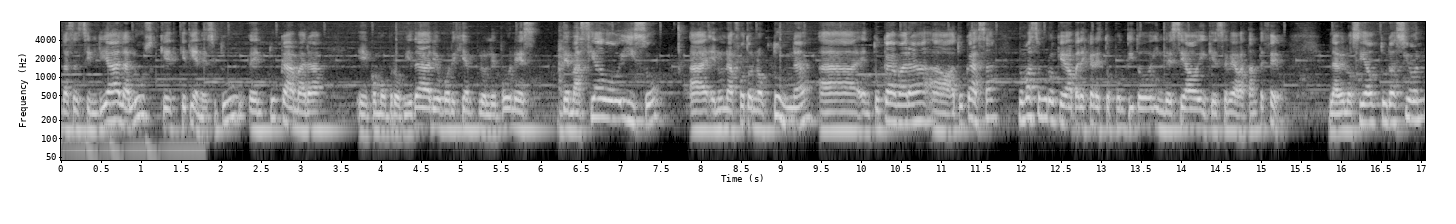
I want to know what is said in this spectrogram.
la sensibilidad a la luz que, que tienes. Si tú en tu cámara eh, como propietario, por ejemplo, le pones demasiado ISO en una foto nocturna en tu cámara, a, tu casa, lo más seguro que aparezcan estos puntitos indeseados y que se vea bastante feo. La velocidad de obturación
